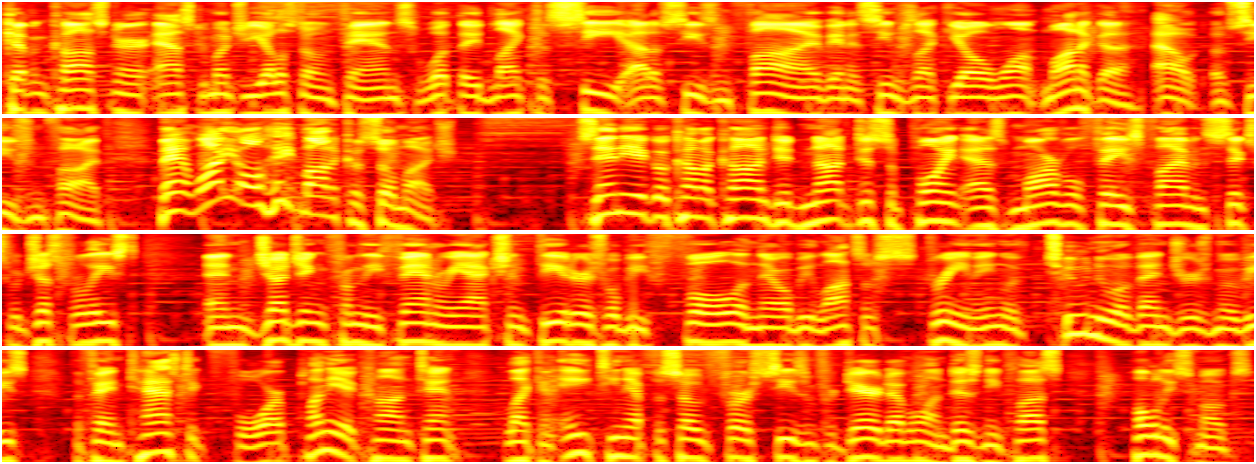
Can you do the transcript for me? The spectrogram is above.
Kevin Costner asked a bunch of Yellowstone fans what they'd like to see out of season five, and it seems like y'all want Monica out of season five. Man, why y'all hate Monica so much? San Diego Comic Con did not disappoint as Marvel Phase 5 and 6 were just released, and judging from the fan reaction, theaters will be full and there will be lots of streaming with two new Avengers movies, The Fantastic Four, plenty of content like an 18 episode first season for Daredevil on Disney Plus. Holy smokes.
